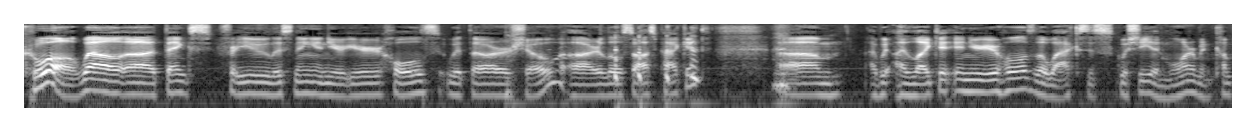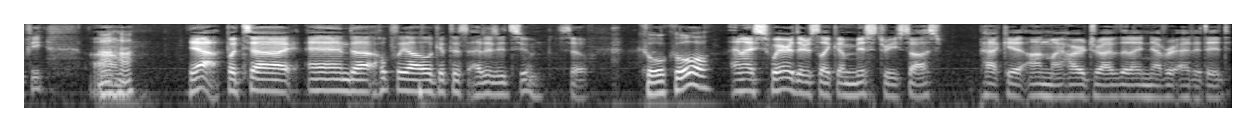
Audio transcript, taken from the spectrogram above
cool. Well, uh, thanks for you listening in your ear holes with our show, our little sauce packet. Um, I, I like it in your ear holes. The wax is squishy and warm and comfy. Um, uh huh. Yeah, but uh, and uh, hopefully I'll get this edited soon. So, Cool, cool. and I swear there's like a mystery sauce packet on my hard drive that I never edited.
